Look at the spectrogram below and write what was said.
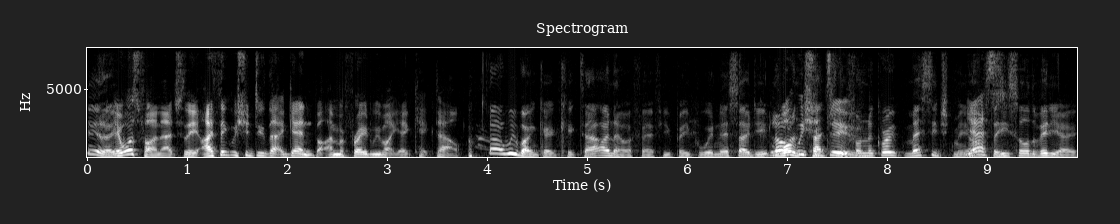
you know. It was fun, actually. I think we should do that again, but I'm afraid we might get kicked out. No, we won't get kicked out. I know a fair few people in there. So do you. What Lawrence we should actually do- from the group messaged me Yes. after he saw the video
